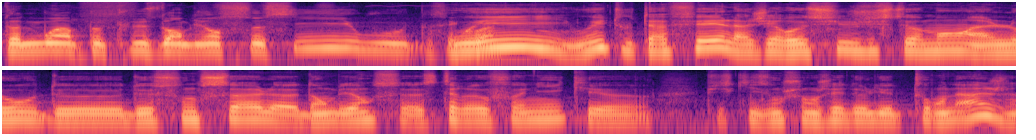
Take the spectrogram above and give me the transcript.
donne-moi un peu plus d'ambiance ceci ou quoi? Oui, oui, tout à fait. Là, j'ai reçu justement un lot de, de sons seuls, d'ambiance stéréophonique, euh, puisqu'ils ont changé de lieu de tournage.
